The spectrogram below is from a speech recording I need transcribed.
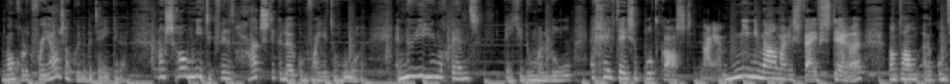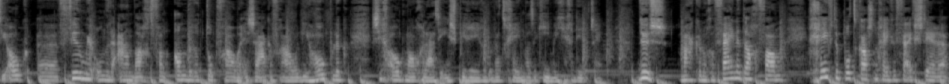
mogelijk voor jou zou kunnen betekenen? Nou, schroom niet. Ik vind het hartstikke leuk om van je te horen. En nu je hier nog bent, weet je, doe me een lol en geef deze podcast, nou ja, minimaal maar eens vijf sterren. Want dan uh, komt hij ook uh, veel meer onder de aandacht van andere topvrouwen en zakenvrouwen die hopelijk zich ook mogen laten inspireren door datgene wat ik hier met je gedeeld heb. Dus maak er nog een fijne dag van. Geef de podcast nog even 5 sterren.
